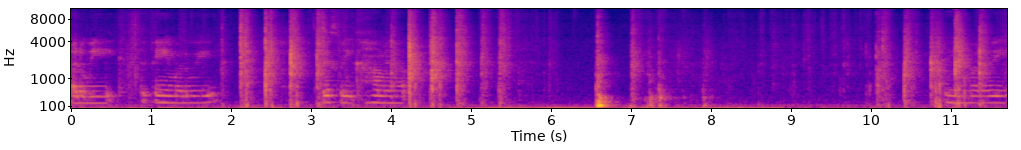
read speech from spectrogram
of the week. The theme of the week. This week coming up. Theme of the week.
